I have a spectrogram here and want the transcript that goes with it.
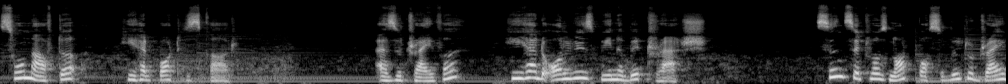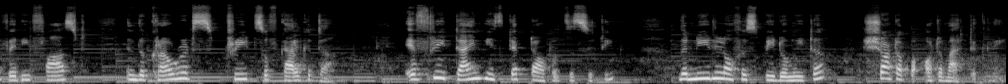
soon after he had bought his car. As a driver, he had always been a bit rash. Since it was not possible to drive very fast in the crowded streets of Calcutta, every time he stepped out of the city, the needle of his speedometer shot up automatically.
